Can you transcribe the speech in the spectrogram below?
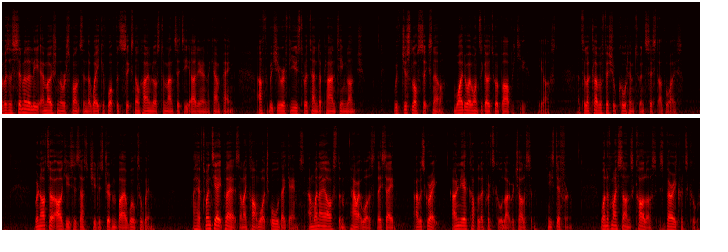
There was a similarly emotional response in the wake of Watford's 6 0 home loss to Man City earlier in the campaign, after which he refused to attend a planned team lunch. We've just lost 6 0. Why do I want to go to a barbecue? he asked, until a club official called him to insist otherwise. Renato argues his attitude is driven by a will to win. I have 28 players and I can't watch all their games, and when I ask them how it was, they say, I was great. Only a couple are critical, like Richarlison. He's different. One of my sons, Carlos, is very critical,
